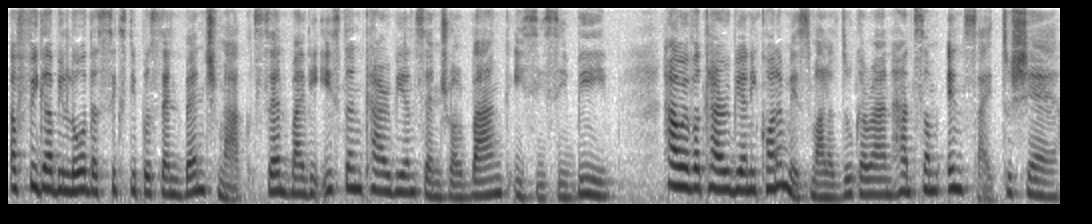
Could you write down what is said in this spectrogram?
a figure below the 60% benchmark set by the Eastern Caribbean Central Bank ECCB. However, Caribbean economist Marla Dukharan had some insight to share.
